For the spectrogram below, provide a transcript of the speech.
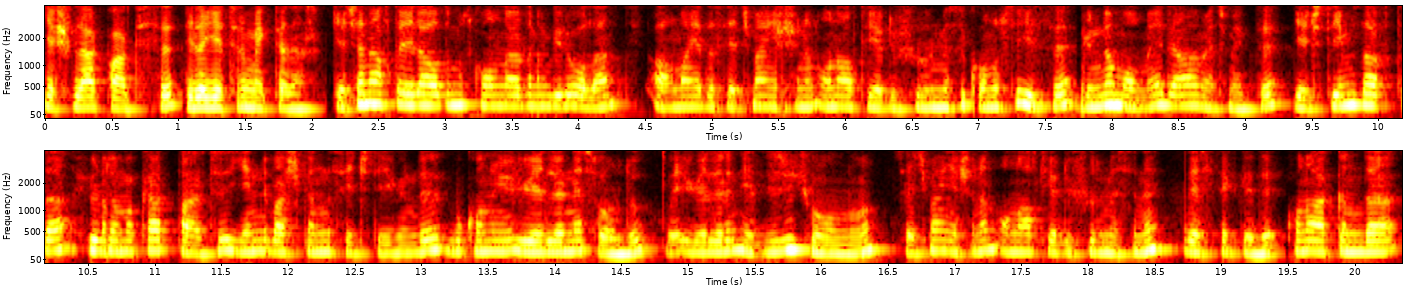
Yeşiller Partisi dile getirmekteler. Geçen hafta ele aldığımız konulardan biri olan Almanya'da seçmen yaşının 16'ya düşürülmesi konusu ise gündem olmaya devam etmekte. Geçtiğimiz hafta Hür Demokrat Parti yeni başkanını seçtiği günde bu konuyu üyelerine sordu ve üyelerin ezici çoğunluğu seçmen yaşının 16'ya düşürülmesini destekledi. Konu hakkında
